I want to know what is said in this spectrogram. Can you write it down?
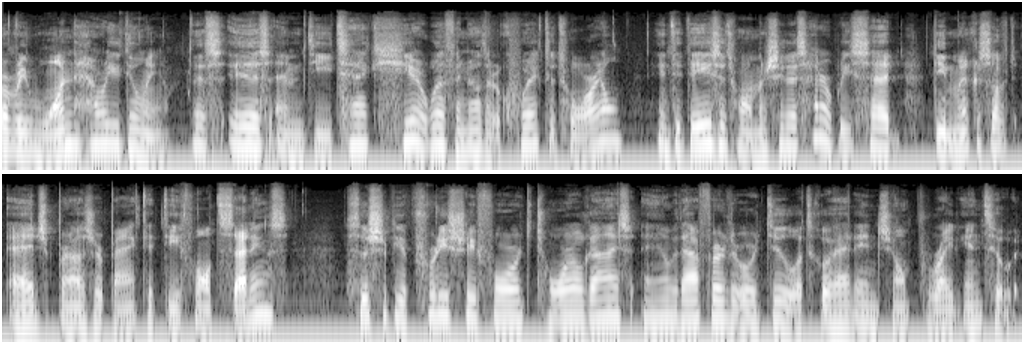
everyone, how are you doing? This is MD Tech here with another quick tutorial. In today's tutorial, I'm going to show you guys how to reset the Microsoft Edge browser back to default settings. So this should be a pretty straightforward tutorial guys, and without further ado, let's go ahead and jump right into it.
